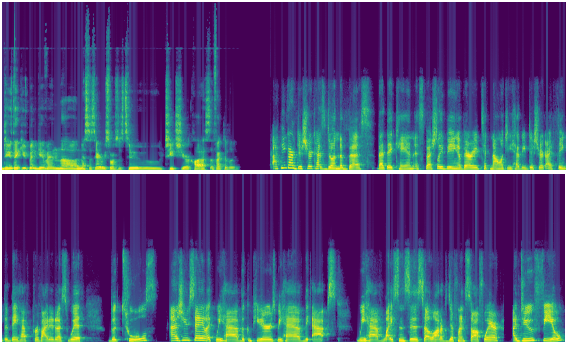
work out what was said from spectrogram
Do you think you've been given the necessary resources to teach your class effectively? I think our district has done the best that they can, especially being a very technology heavy district. I think that they have provided us with the tools, as you say, like we have the computers, we have the apps, we have licenses to a lot of different software. I do feel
